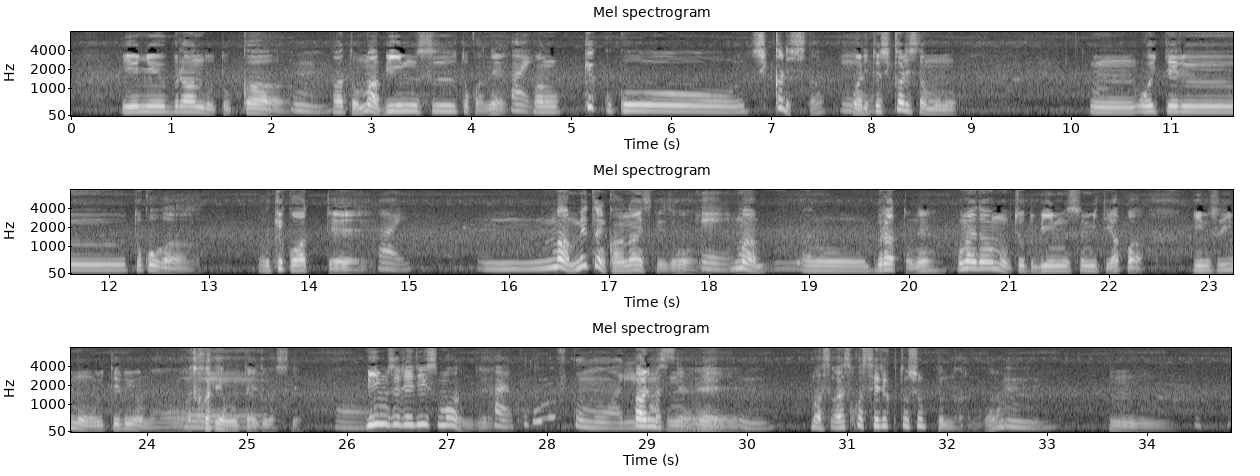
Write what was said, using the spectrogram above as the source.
輸入ブランドとか、うん。あとまあビームスとかね、はい。あの結構こうしっかりした、ええ。割としっかりしたものうん置いてるとこが結構あって。はい。うんまあめったに買わないですけど、ええ。まああのブラッドね。この間もちょっとビームス見てやっぱビームスいいもん置いてるよなとかで思ったりとかして、あビームスレディースもあるんで、はい。子供服もありありますね。ますよね。ええ。うんまあ、あそこはセレクトショップになるのかな、うん。うん。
